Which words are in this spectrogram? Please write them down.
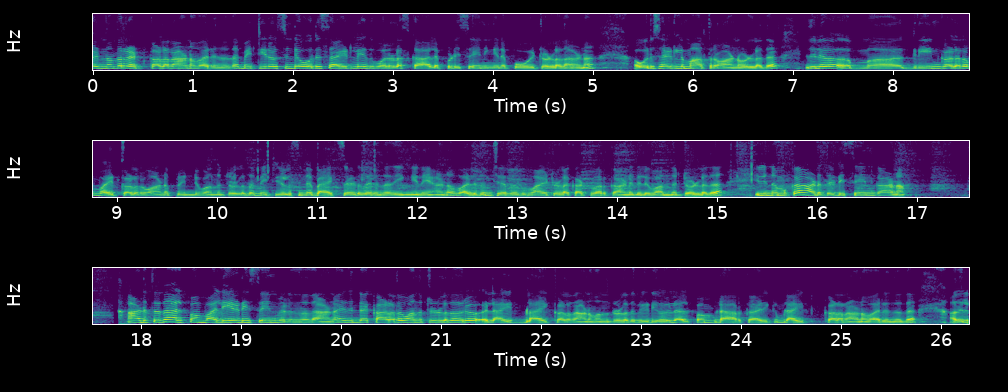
വരുന്നത് റെഡ് കളറാണ് വരുന്നത്. മെറ്റീരിയൽസിന്റെ ഒരു സൈഡിൽ ഇതുപോലുള്ള സ്കാലപ്പ് ഡിസൈൻ ഇങ്ങനെ പോയിട്ടുള്ളതാണ്. ഒരു സൈഡിൽ മാത്രമാണ് ഉള്ളത്. ഇതിൽ ഗ്രീൻ കളറും വൈറ്റ് കളറുമാണ് പ്രിന്റ് വന്നിട്ടുള്ളത്. മെറ്റീരിയൽസിന്റെ ബാക്ക് സൈഡ് വരുന്നത് ഇങ്ങനെയാണ്. വലുതും ചെറുതുമായിട്ടുള്ള കട്ട് വർക്കാണ് ഇതിൽ വന്നിട്ടുള്ളത്. ഇനി നമുക്ക് അടുത്ത ഡിസൈൻ കാണാം. അടുത്തത് അല്പം വലിയ ഡിസൈൻ വരുന്നതാണ്. ഇതിന്റെ കളർ വന്നിട്ടുള്ളത് ഒരു ലൈറ്റ് ബ്ലാക്ക് കളറാണ് വന്നിട്ടുള്ളത്. വീഡിയോയിൽ അല്പം ഡാർക്ക് ആയിരിക്കും ലൈറ്റ് കളറാണ് വരുന്നത്. അതിൽ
